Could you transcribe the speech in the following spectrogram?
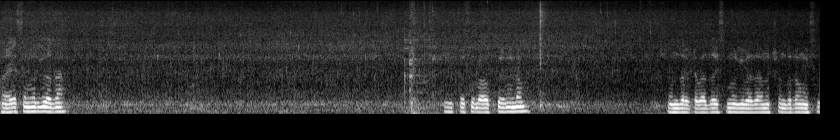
হয়ে গেছে মুরগি বাজা চুলা অফ করে নিলাম সুন্দর একটা বাজা হয়েছে মুরগি বাজা অনেক সুন্দর রং হয়েছে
